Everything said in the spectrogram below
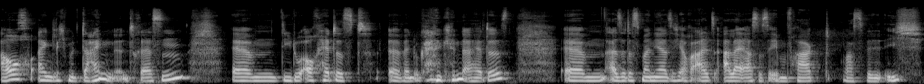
auch eigentlich mit deinen Interessen, ähm, die du auch hättest, äh, wenn du keine Kinder hättest. Ähm, also, dass man ja sich auch als allererstes eben fragt, was will ich?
